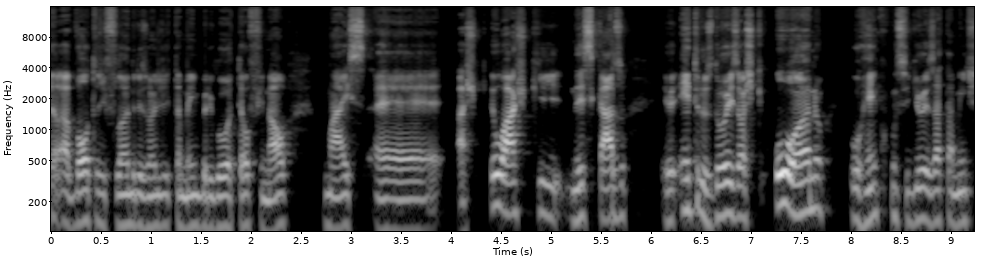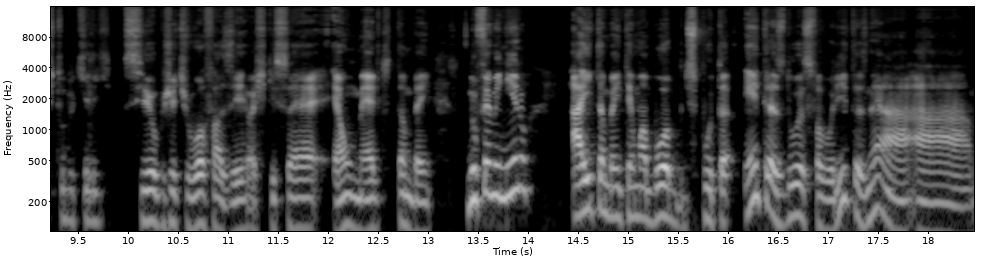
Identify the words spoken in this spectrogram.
a volta de Flandres, onde ele também brigou até o final. Mas é, acho, eu acho que nesse caso, entre os dois, eu acho que o ano o Renko conseguiu exatamente tudo que ele se objetivou a fazer. Eu acho que isso é, é um mérito também. No feminino, aí também tem uma boa disputa entre as duas favoritas, né? A, a...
